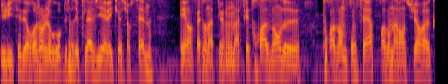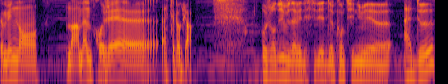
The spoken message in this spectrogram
du lycée de rejoindre le groupe, de faire du clavier avec eux sur scène. Et en fait, on a fait, on a fait trois ans de trois ans de concerts, trois ans d'aventure euh, commune dans, dans un même projet euh, à cette époque-là. Aujourd'hui, vous avez décidé de continuer euh, à deux,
